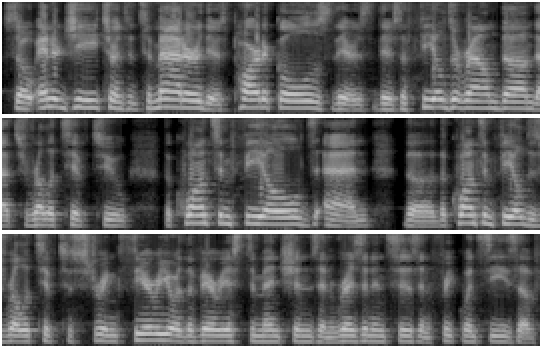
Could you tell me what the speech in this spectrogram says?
So energy turns into matter. There's particles. There's, there's a field around them that's relative to the quantum field and the, the quantum field is relative to string theory or the various dimensions and resonances and frequencies of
